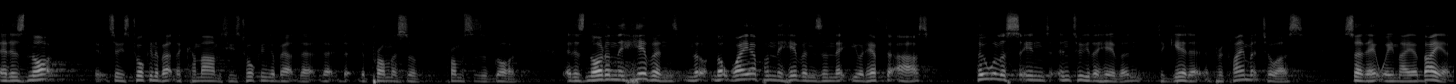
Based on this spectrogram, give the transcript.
It is not, so he's talking about the commandments, he's talking about the, the, the promise of, promises of God. It is not in the heavens, not way up in the heavens, and that you would have to ask, Who will ascend into the heaven to get it and proclaim it to us so that we may obey it?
